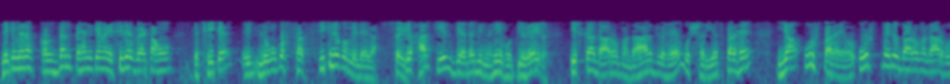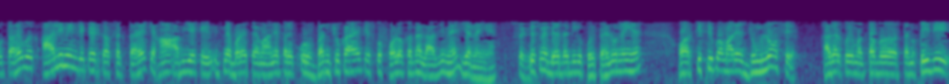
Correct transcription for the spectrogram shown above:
لیکن میرا قصدن پہن کے میں اسی لیے بیٹھا ہوں کہ ٹھیک ہے لوگوں کو سیکھنے کو ملے گا کہ ہر چیز بے ادبی نہیں ہوتی ہے۔ اس کا دار و مدار جو ہے وہ شریعت پر ہے۔ یا عرف پر ہے اور عرف میں جو دار و مدار ہوتا ہے وہ ایک عالمی انڈیکیٹ کر سکتا ہے کہ ہاں اب یہ کہ اتنے بڑے پیمانے پر ایک عرف بن چکا ہے کہ اس کو فالو کرنا لازم ہے یا نہیں ہے۔ اس میں بے ادبی کا کوئی پہلو نہیں ہے اور کسی کو ہمارے جملوں سے اگر کوئی مطلب تنقیدی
